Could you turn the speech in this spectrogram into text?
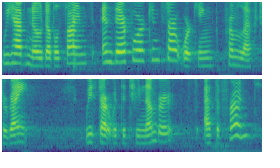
we have no double signs and therefore can start working from left to right. We start with the two numbers at the front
